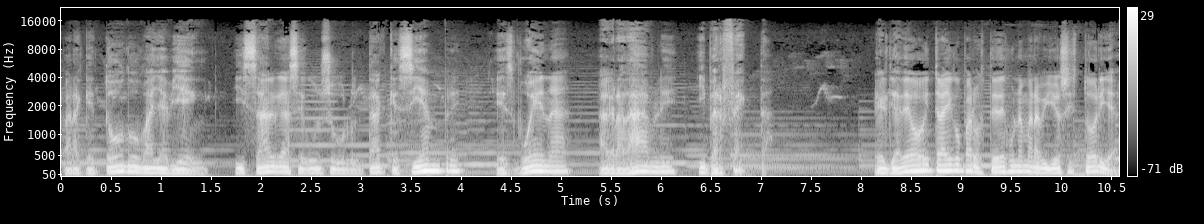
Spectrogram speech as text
para que todo vaya bien y salga según su voluntad que siempre es buena, agradable y perfecta. El día de hoy traigo para ustedes una maravillosa historia,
